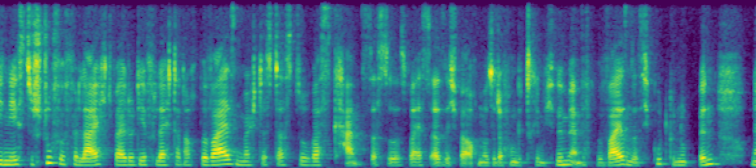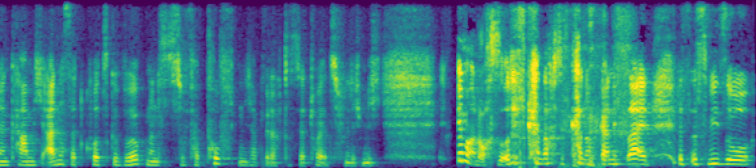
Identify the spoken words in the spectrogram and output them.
die nächste Stufe vielleicht, weil du dir vielleicht dann auch beweisen möchtest, dass du was kannst, dass du das weißt. Also ich war auch immer so davon getrieben, ich will mir einfach beweisen, dass ich gut genug bin. Und dann kam ich an, es hat kurz gewirkt und dann ist es so verpufft. Und ich habe gedacht, das ist ja toll, jetzt fühle ich mich immer noch so. Das kann doch, das kann doch gar nicht sein. Das ist wie so,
